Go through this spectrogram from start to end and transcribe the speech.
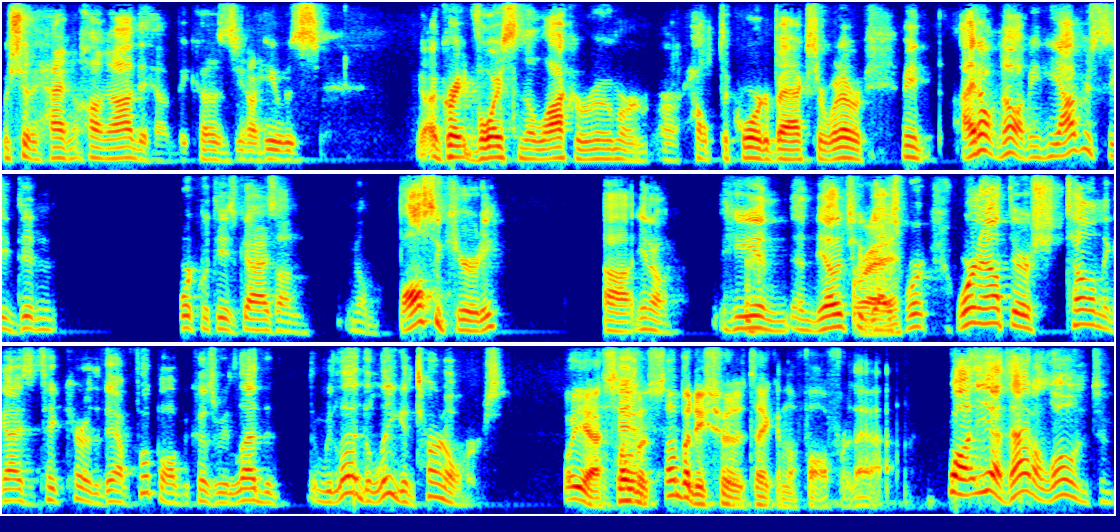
we should have hung, hung on to him because you know he was a great voice in the locker room or, or helped the quarterbacks or whatever. I mean, I don't know. I mean, he obviously didn't work with these guys on you know ball security. Uh, you know, he and, and the other two Right. guys weren't weren't out there sh- telling the guys to take care of the damn football because we led the we led the league in turnovers. Well, yeah. Somebody And- somebody should have taken the fall for that. Well, yeah, that alone to,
